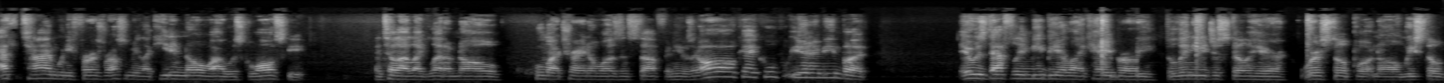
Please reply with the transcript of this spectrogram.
at the time when he first wrestled me, like he didn't know I was Kowalski until I like let him know who my trainer was and stuff, and he was like, "Oh, okay, cool." cool," You know what I mean? But it was definitely me being like, "Hey, Brody, the lineage is still here. We're still putting on. We still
